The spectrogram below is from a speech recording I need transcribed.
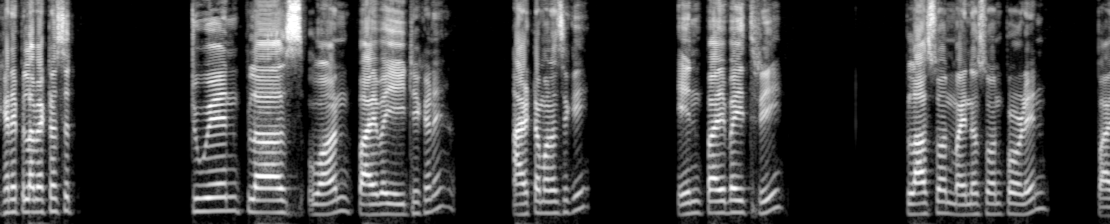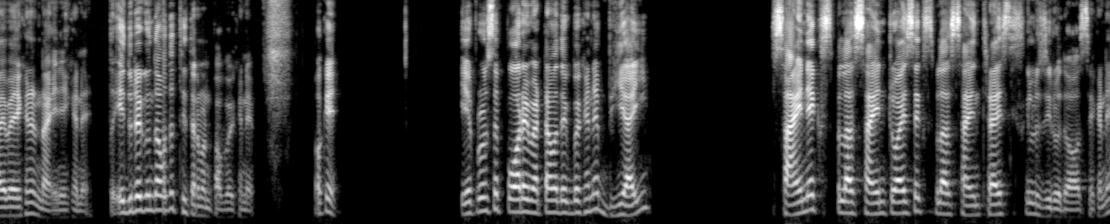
এখানে পেলাম একটা হচ্ছে two N plus one pi by eight এখানে। আরেকটা মান আছে কি? N pi by three plus one minus one পর এন পাই বাই এখানে নাইন এখানে। তো এই দুটো কিন্তু আমাদের থিতার মান পাবো এখানে ওকে এরপর হচ্ছে পরে ম্যাটটা আমরা দেখব এখানে ভিআই sine X plus sine twice X plus sine thrice X এগুলো জিরো দেওয়া আছে এখানে।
